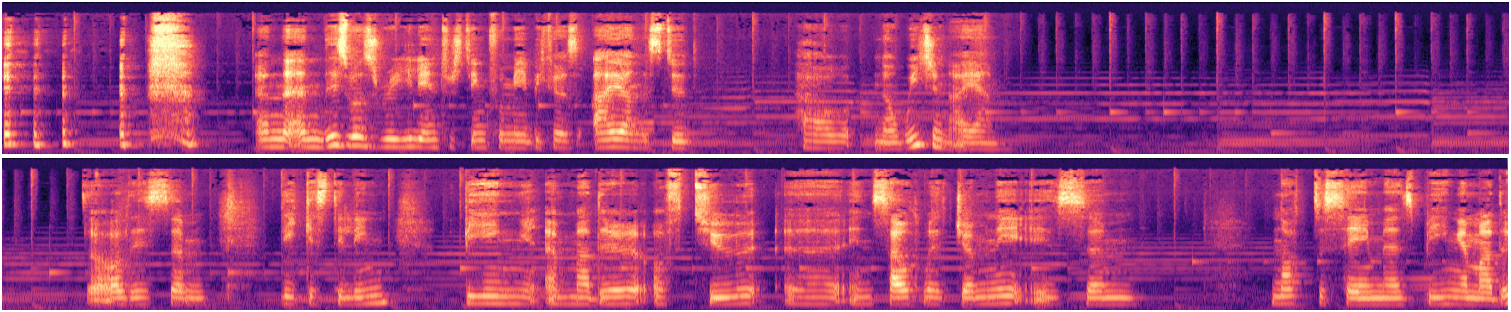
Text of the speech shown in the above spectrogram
and, and this was really interesting for me because I understood how Norwegian I am. So all this um, likestilling being a mother of two uh, in southwest Germany is um, not the same as being a mother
